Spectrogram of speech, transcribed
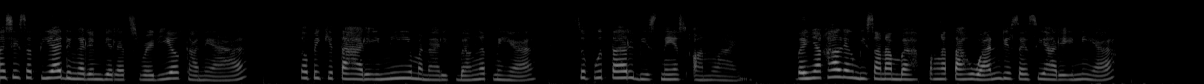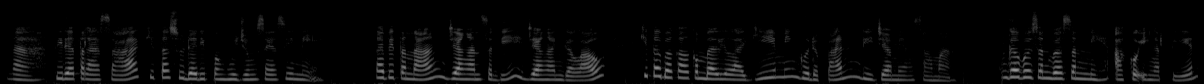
Masih setia dengerin B-Rates Radio kan ya? Topik kita hari ini menarik banget nih ya, seputar bisnis online. Banyak hal yang bisa nambah pengetahuan di sesi hari ini ya. Nah, tidak terasa kita sudah di penghujung sesi nih. Tapi tenang, jangan sedih, jangan galau, kita bakal kembali lagi minggu depan di jam yang sama. Enggak bosen-bosen nih aku ingetin,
